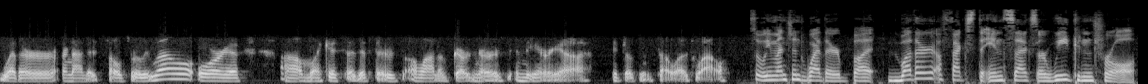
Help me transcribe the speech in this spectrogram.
whether or not it sells really well, or if, um, like I said, if there's a lot of gardeners in the area, it doesn't sell as well. So we mentioned weather, but weather affects the insects or weed control.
